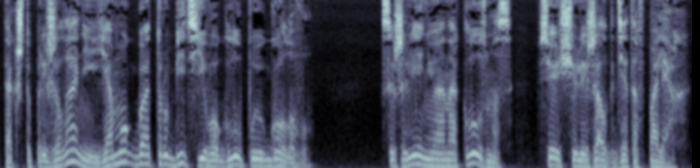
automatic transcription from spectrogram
так что при желании я мог бы отрубить его глупую голову. К сожалению, Анаклузмос все еще лежал где-то в полях.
